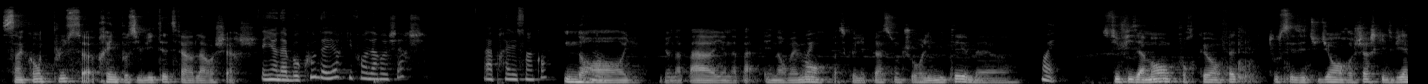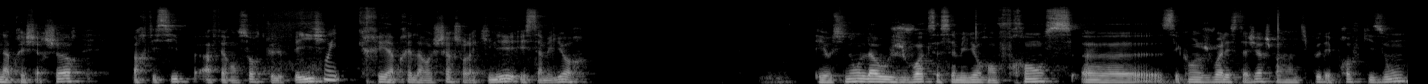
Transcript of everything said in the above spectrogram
5 ans, plus après une possibilité de faire de la recherche. Et il y en a beaucoup d'ailleurs qui font de la recherche après les 5 ans? Non, il n'y en, a pas, y en a pas énormément parce que les places sont toujours limitées, mais euh, suffisamment pour que en fait, tous ces étudiants en recherche qui deviennent après chercheurs participent à faire en sorte que le pays crée après de la recherche sur la kiné et s'améliore. Et sinon, là où je vois que ça s'améliore en France, euh, c'est quand je vois les stagiaires, je parle un petit peu des profs qu'ils ont.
